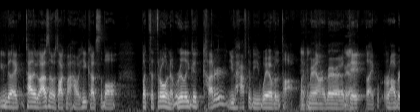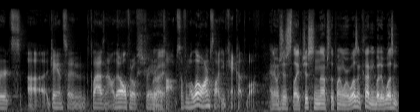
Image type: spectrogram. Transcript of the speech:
you can be like Tyler Glasnow was talking about how he cuts the ball, but to throw in a really good cutter, you have to be way over the top. Like Mariano Rivera, Mm-hmm. Yeah. Dave, like Roberts, uh, Jansen, Glasnow, they all throw straight over the top. So from a low arm slot, you can't cut the ball. And it was just like just enough to the point where it wasn't cutting, but it wasn't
